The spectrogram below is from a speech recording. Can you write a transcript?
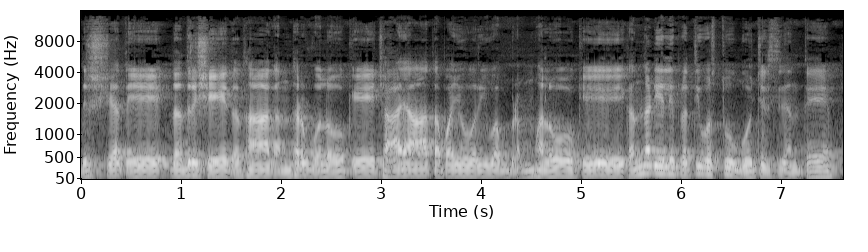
ದೃಶ್ಯತೆ, ದದೃಶೆ ತಥಾ ಗಂಧರ್ವಲೋಕೆ, ಛಾಯಾತಪಯೋರಿವ ಬ್ರಹ್ಮಲೋಕೆ. ಕನ್ನಡಿಯಲ್ಲಿ ಪ್ರತಿ ವಸ್ತು ಗೋಚರಿಸಿದಂತೆ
